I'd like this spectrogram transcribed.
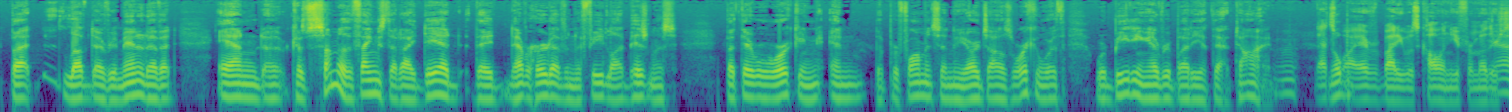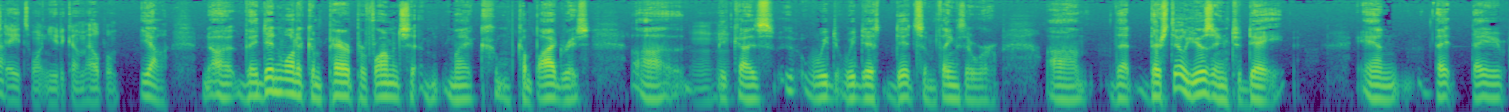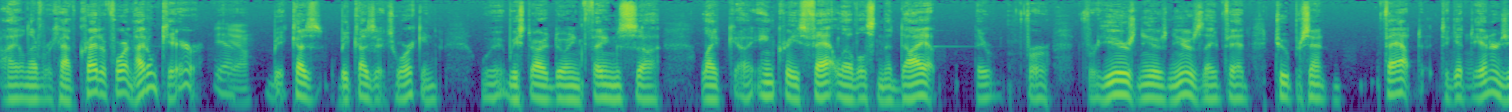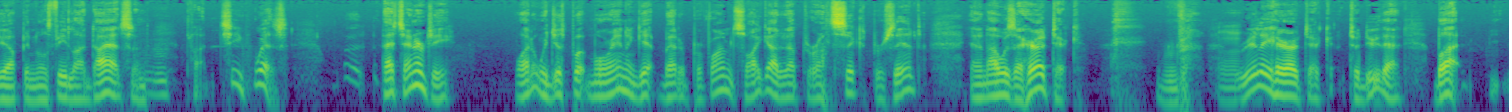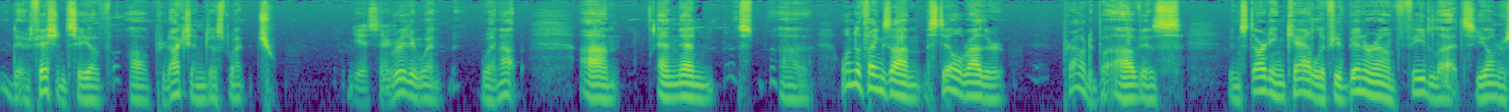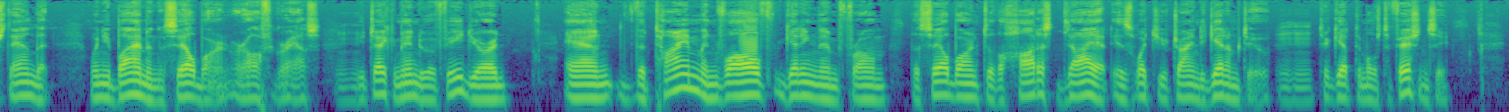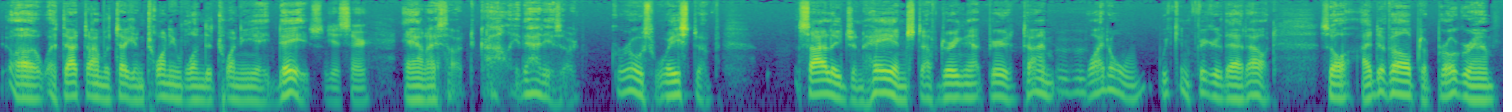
but loved every minute of it. And because some of the things that I did, they'd never heard of in the feedlot business, but they were working, and the performance in the yards I was working with were beating everybody at that time. That's Nope. why everybody was calling you from other Yeah. states, wanting you to come help them. Yeah, no, they didn't want to compare performance. My com- compadres, uh, because we we just did some things that were um, that they're still using today, and they they I'll never have credit for it, and I don't care Yeah. Yeah. because because it's working. We we started doing things uh, like uh, increase fat levels in the diet. They for for years and years and years they've fed two percent fat to get the energy up in those feedlot diets. And thought, gee whiz, that's energy. Why don't we just put more in and get better performance? So I got it up to around six percent, and I was a heretic, really heretic to do that. But the efficiency of, of production just went Yes, sir. really went went up. Um, and then uh, one of the things I'm still rather proud of- of is in starting cattle. If you've been around feedlots, you understand that when you buy them in the sale barn or off grass, you take them into a feed yard, and the time involved getting them from the sale barn to the hottest diet is what you're trying to get them to Mm-hmm. to get the most efficiency. Uh, at that time, it was taking 21 to 28 days. Yes, sir. And I thought, golly, that is a gross waste of silage and hay and stuff during that period of time. Why don't we can figure that out? So I developed a program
